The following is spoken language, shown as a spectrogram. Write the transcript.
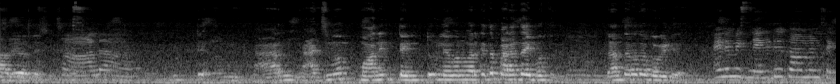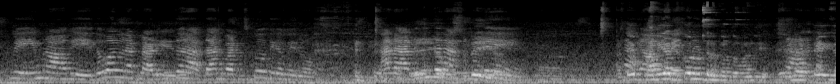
అదే. చాలా maximum morning ten to eleven వరకు అయితే పని అయిపోతుంది. దాని తర్వాత ఒక వీడియో. అయినా మీకు నెగిటివ్ కామెంట్స్ ఎక్కువ ఏం రావు. ఏదో వాళ్ళని అట్లా అడుగుతారా. దాన్ని పట్టించుకోదు ఇక మీరు. అని అడుగుతారు అంతే. అంటే పని కట్టుకొని ఉంటారు కొంతమంది. ఏంటంటే ఇక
